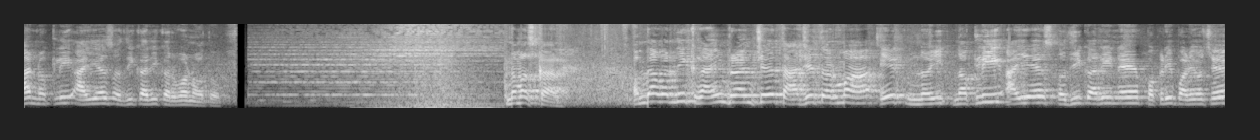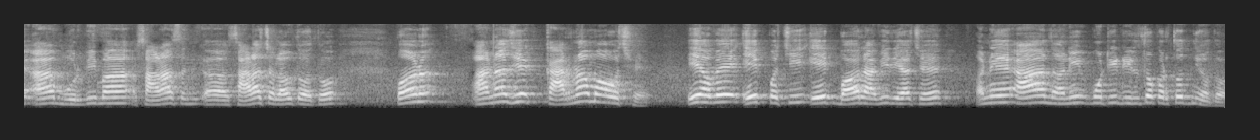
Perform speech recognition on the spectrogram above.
આ નકલી આઈએએસ અધિકારી કરવાનો હતો. નમસ્કાર. અમદાવાદની ક્રાઇમ બ્રાન્ચે તાજેતરમાં એક નકલી આઈએએસ અધિકારીને પકડી પાડ્યો છે. આ મોરબીમાં શાળા શાળા ચલાવતો હતો. પણ આના જે કારનામાઓ છે, એ હવે એક પછી એક બહાર આવી રહ્યા છે અને આ નાની મોટી ડીલ તો કરતો જ નહીં હતો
